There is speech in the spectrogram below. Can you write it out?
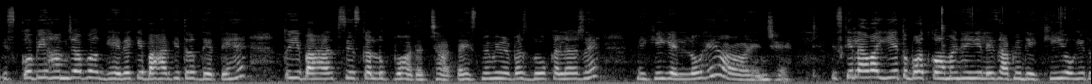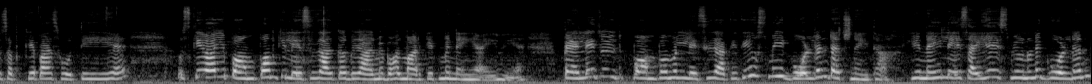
इसको भी हम जब घेरे के बाहर की तरफ़ देते हैं तो ये बाहर से इसका लुक बहुत अच्छा आता है। इसमें भी मेरे पास दो कलर्स हैं, देखिए येलो है और ऑरेंज है। इसके अलावा ये तो बहुत कॉमन है, ये लेस आपने देखी ही होगी तो सबके पास होती ही है। उसके बाद ये पॉम पॉम की लेसेज आजकल बाज़ार में बहुत मार्केट में नहीं आई हुई हैं। पहले जो पॉम पॉम वाली लेसेज आती थी, उसमें ये गोल्डन टच नहीं था। ये नई लेस आई है, इसमें उन्होंने गोल्डन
